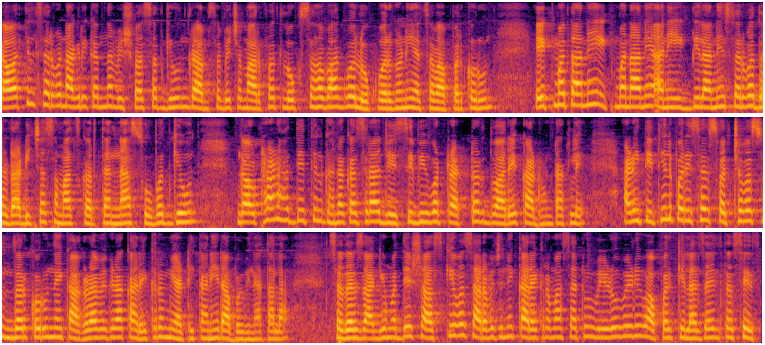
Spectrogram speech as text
गावातील सर्व नागरिकांना विश्वासात घेऊन ग्रामसभेच्या मार्फत लोकसहभाग व लोकवर्गणी याचा वापर करून एकमताने एकमनाने आणि एकदिलाने सर्व धडाडीच्या समाजकर्त्यांना सोबत घेऊन गावठाण हद्दीतील घनकचरा जेसीबी व ट्रॅक्टरद्वारे काढून टाकले आणि तेथील परिसर स्वच्छ व सुंदर करून एक आगळा वेगळा कार्यक्रम या ठिकाणी राबविण्यात आला. सदर जागेमध्ये शासकीय व सार्वजनिक कार्यक्रमासाठी वेळोवेळी वापर केला जाईल तसेच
